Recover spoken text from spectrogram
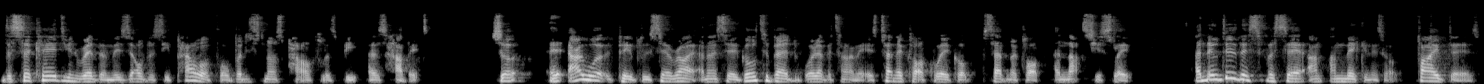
the circadian rhythm is obviously powerful, but it's not as powerful as, be, as habit. So uh, I work with people who say, right, and I say, go to bed whatever time it is, 10 o'clock, wake up, 7 o'clock, and that's your sleep. And they'll do this for, say, I'm, I'm making this up, five days.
